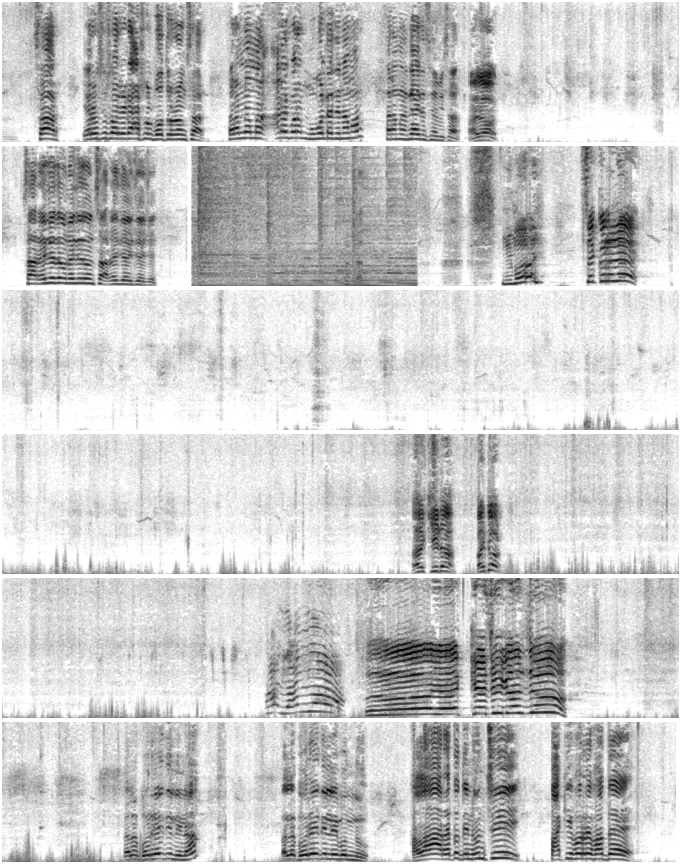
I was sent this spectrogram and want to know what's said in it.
স্যার এর হচ্ছে স্যার এটা আসল ভদ্র রং স্যার। স্যার আপনি আমার আরেকবার মোবাইলটা দিন আমার। স্যার আপনার দেখাই দিচ্ছি আমি স্যার। স্যার এই যে দেখুন এই যে দেখুন স্যার এই যে এই যে এই যে। নিমল নিমাই চেক করে রে এই কিডা বাই কর। ওই, এক কেজি গাঞ্জা। তাহলে ভরে দিলি না? তাহলে ভরে দিলি বন্ধু। হালা আর এতদিন শুনছি পাখি ভরে ফাদে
